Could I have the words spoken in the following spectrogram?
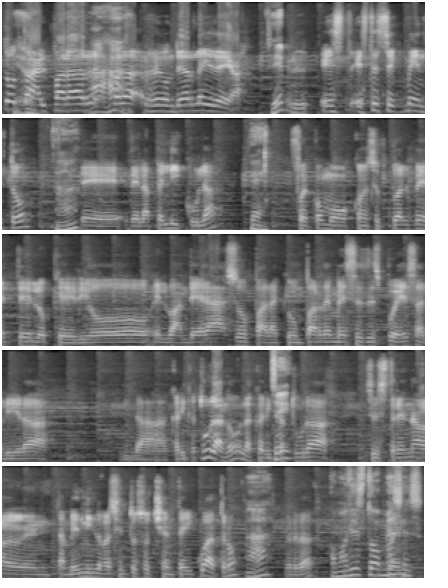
Total, para, re- Ajá. para redondear la idea, Sí. este, este segmento Ah, de, de la película ¿qué? fue como conceptualmente lo que dio el banderazo para que un par de meses después saliera la caricatura, ¿no? La caricatura se estrena en también 1984, Ajá, ¿verdad? como 10 todo meses.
